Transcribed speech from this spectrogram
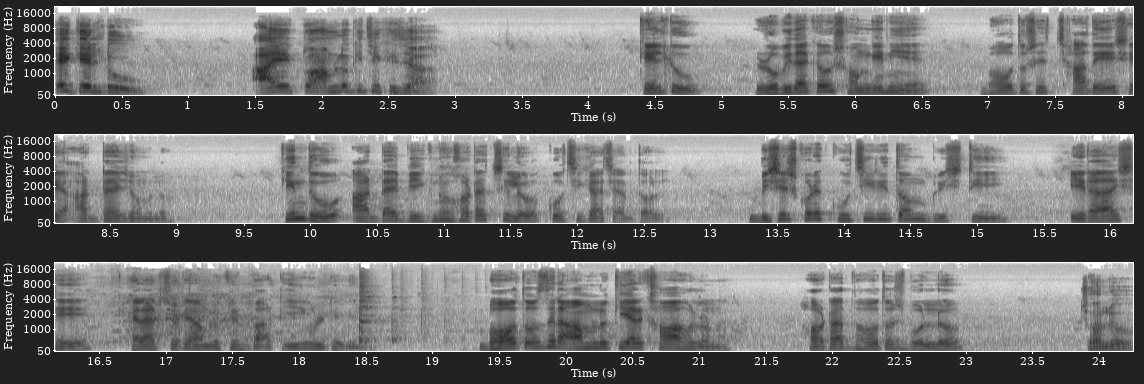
এ কেলটু আয় একটু আমলকি চেখে যা। কেলটু রবিদাকেও সঙ্গে নিয়ে ভবতোষের ছাদে এসে আড্ডায় জমল। কিন্তু আড্ডায় বিঘ্ন ঘটাচ্ছিল কচি কাচার দল। বিশেষ করে কুচি রিতম বৃষ্টি এরা এসে খেলার চোটে আমলকির বাটি উল্টে দিল। ভবতোষদের আমলকি আর খাওয়া হলো না। হঠাৎ ভবতোষ বলল চলো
